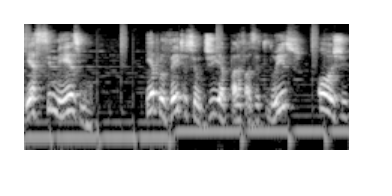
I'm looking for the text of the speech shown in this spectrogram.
e a si mesmo. E aproveite o seu dia para fazer tudo isso hoje.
